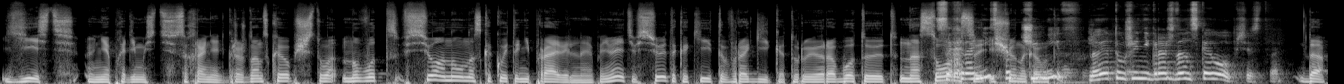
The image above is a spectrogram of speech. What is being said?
есть необходимость сохранять гражданское общество, но вот все оно у нас какое-то неправильное, понимаете? Все это какие-то враги, которые работают на Сороса, еще на кого-то. Но это уже не гражданское общество. Да,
